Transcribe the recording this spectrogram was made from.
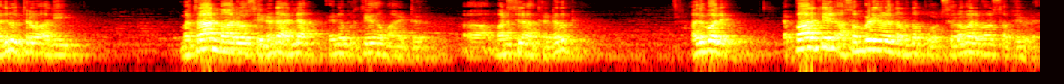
അതിന് ഉത്തരവാദി മെത്രാൻമാരോ സിനഡ് അല്ല എന്ന് പ്രത്യേകമായിട്ട് മനസ്സിലാക്കേണ്ടതുണ്ട്. അതുപോലെ എപ്പാർക്കിൽ അസംബ്ലികൾ നടന്നപ്പോൾ സിറമലബാർ സഭയുടെ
